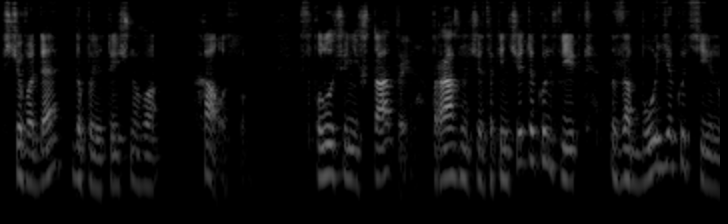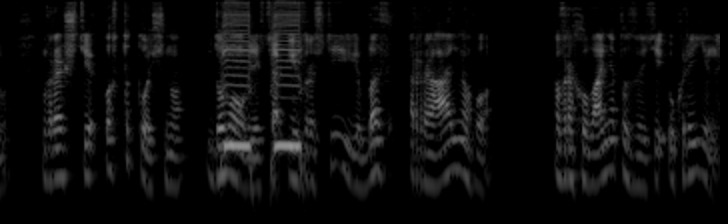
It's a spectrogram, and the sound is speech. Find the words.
що веде до політичного хаосу. Сполучені Штати, прагнучи закінчити конфлікт за будь-яку ціну, врешті остаточно домовляться із Росією без реального врахування позицій України.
